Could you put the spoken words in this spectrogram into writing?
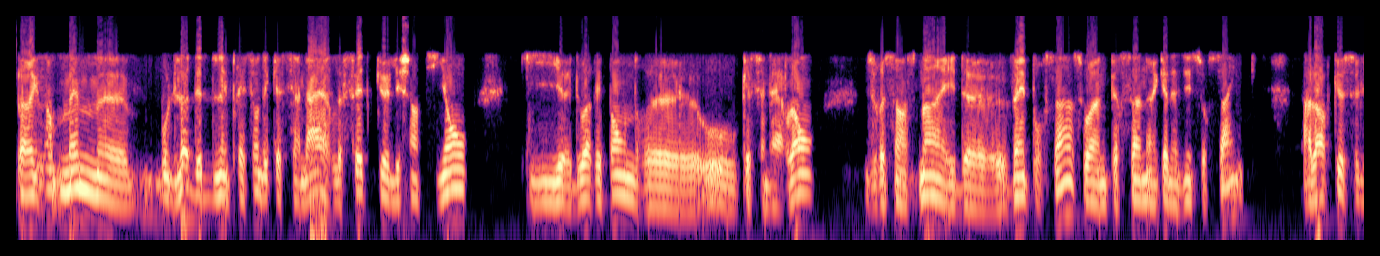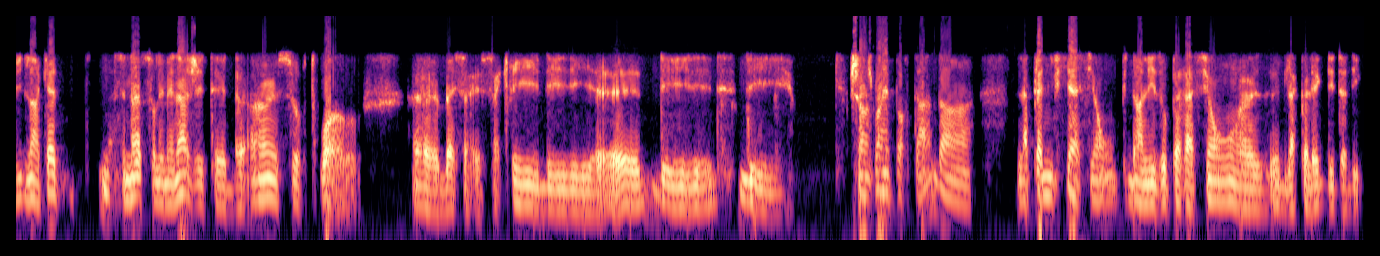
par exemple même au-delà de, l'impression des questionnaires, le fait que l'échantillon qui doit répondre au questionnaire long du recensement est de 20% soit une personne, un Canadien sur cinq, alors que celui de l'enquête nationale sur les ménages était de 1 sur 3. Euh, ben ça, ça, crée des, euh, des, des, changements importants dans la planification puis dans les opérations euh, de la collecte des données.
